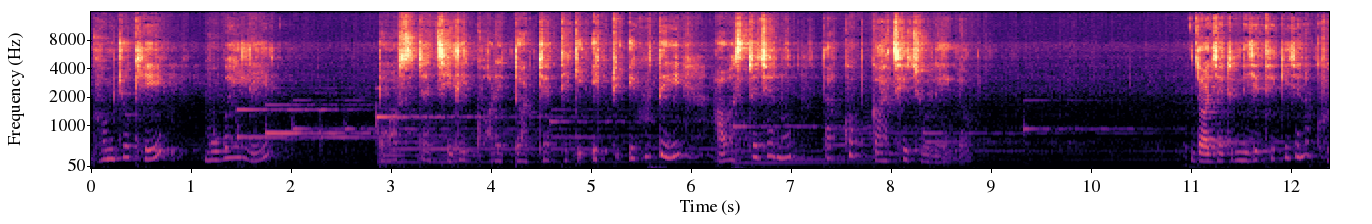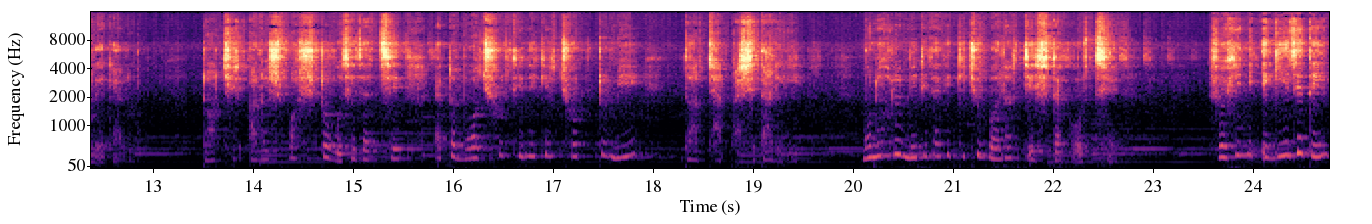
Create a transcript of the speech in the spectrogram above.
ঘুম চোখে মোবাইলের টর্চটা ঝেলে ঘরের দরজার দিকে একটু এগুতেই আওয়াজটা যেন তার খুব কাছে চলে এলো। দরজাটা নিজে থেকেই যেন খুলে গেল। টর্চের আলো স্পষ্ট বোঝা যাচ্ছে একটা বছর তিনেকের ছোট্ট মেয়ে দরজার পাশে দাঁড়িয়ে। মনে হলো মেয়েটি তাকে কিছু বলার চেষ্টা করছে। সোহিনী এগিয়ে যেতেই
